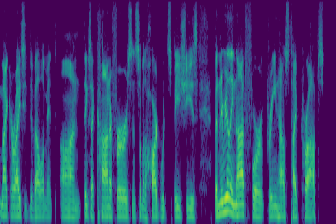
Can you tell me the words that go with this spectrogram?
mycorrhizae development on things like conifers and some of the hardwood species, but they're really not for greenhouse type crops.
